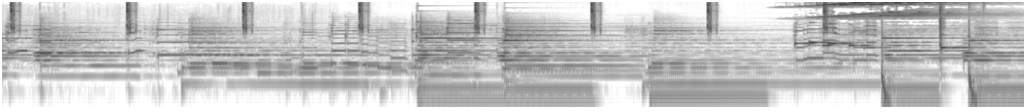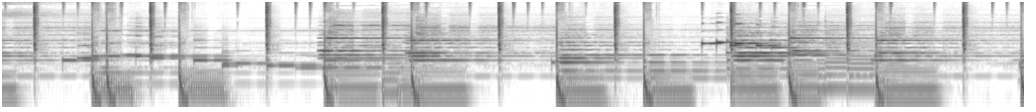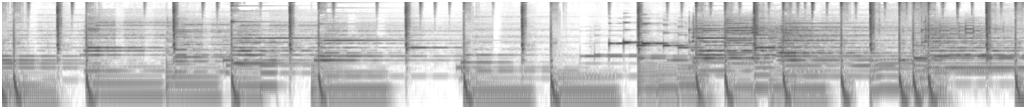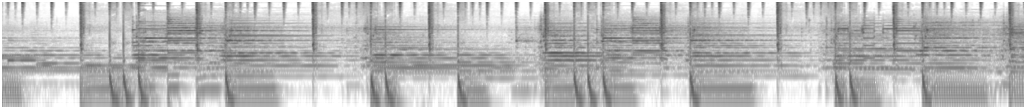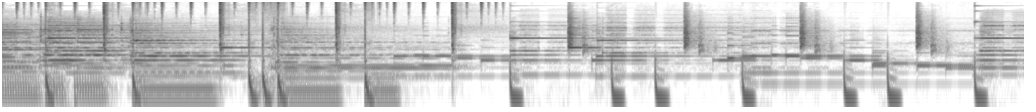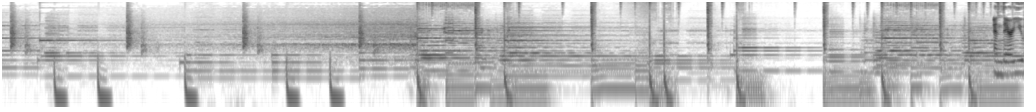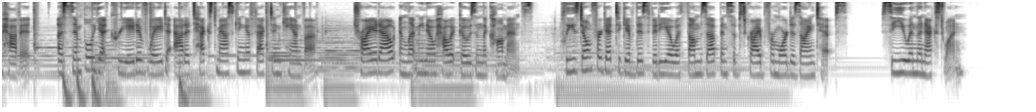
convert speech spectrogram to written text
And there you have it, a simple yet creative way to add a text masking effect in Canva. Try it out and let me know how it goes in the comments. Please don't forget to give this video a thumbs up and subscribe for more design tips. See you in the next one.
